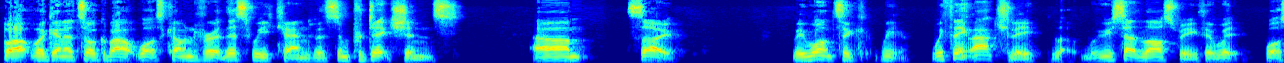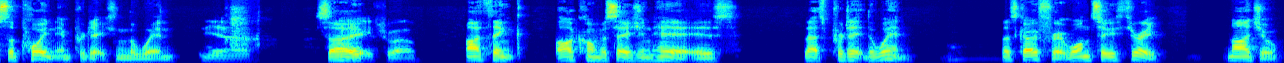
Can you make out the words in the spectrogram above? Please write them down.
but we're going to talk about what's coming for it this weekend with some predictions. Um, so we want to we, we think actually we said last week that we, what's the point in predicting the win? Yeah, So well. I think our conversation here is let's predict the win. Let's go for it. One, two, three. Nigel.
